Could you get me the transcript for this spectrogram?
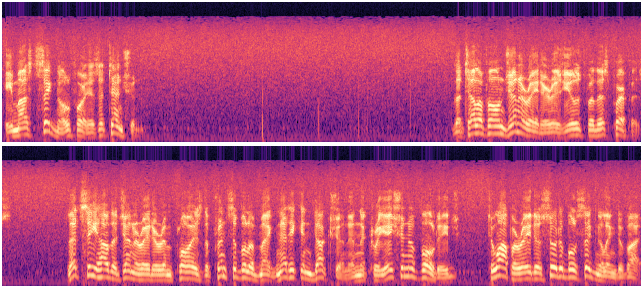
he must signal for his attention. The telephone generator is used for this purpose. Let's see how the generator employs the principle of magnetic induction in the creation of voltage to operate a suitable signaling device.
